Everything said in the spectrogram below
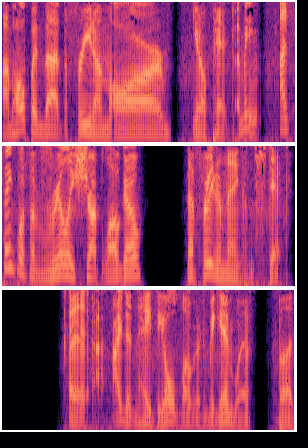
I'm hoping that the Freedom are, you know, picked. I mean, I think with a really sharp logo, that Freedom name can stick. I, I didn't hate the old logo to begin with, but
